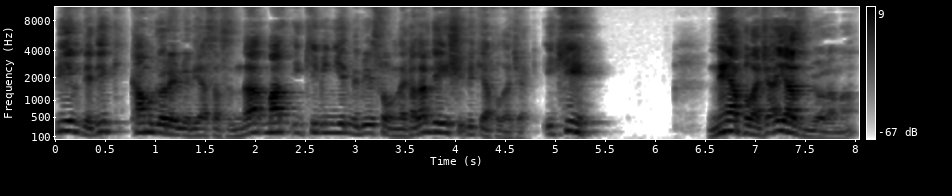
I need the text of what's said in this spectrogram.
Bir dedik kamu görevleri yasasında Mart 2021 sonuna kadar değişiklik yapılacak. İki, ne yapılacağı yazmıyor ama.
